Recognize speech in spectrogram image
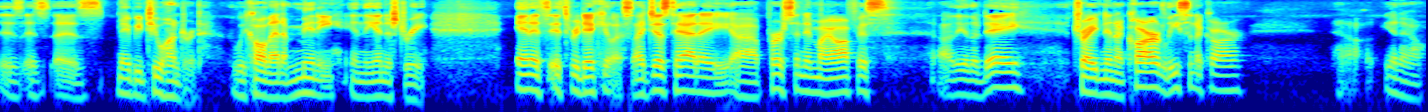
as as, as maybe two hundred. We call that a mini in the industry, and it's it's ridiculous. I just had a uh, person in my office uh, the other day trading in a car, leasing a car uh, you know,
